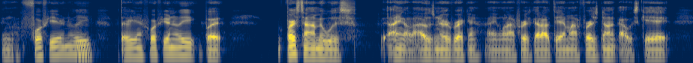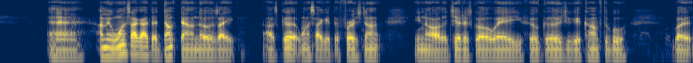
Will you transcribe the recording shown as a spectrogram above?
think fourth year in the league, third year and fourth year in the league. But first time it was, I ain't gonna lie, it was nerve wracking. I mean, when I first got out there, my first dunk, I was scared. And I mean, once I got the dunk down, though, it was like I was good. Once I get the first dunk, you know, all the jitters go away. You feel good. You get comfortable. But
